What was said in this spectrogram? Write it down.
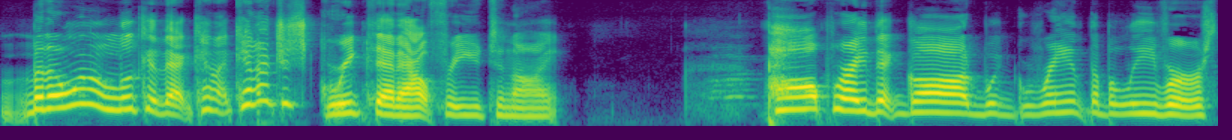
But i want to look at that. Can i can i just greek that out for you tonight? Paul prayed that god would grant the believers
